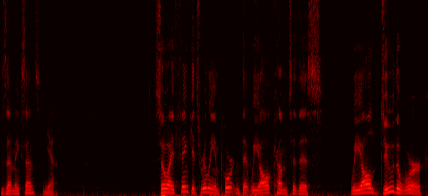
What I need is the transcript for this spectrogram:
Does that make sense? Yeah. So I think it's really important that we all come to this. We all do the work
